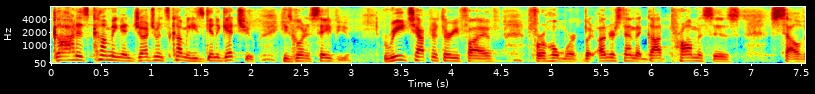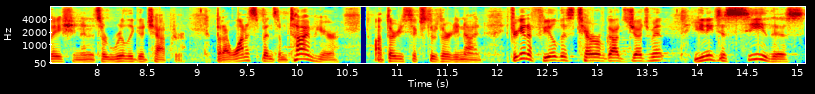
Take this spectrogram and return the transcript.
God is coming and judgment's coming. He's going to get you. He's going to save you. Read chapter 35 for homework but understand that god promises salvation and it's a really good chapter. But i want to spend some time here on 36 through 39 if you're going to feel this terror of god's judgment you need to see this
